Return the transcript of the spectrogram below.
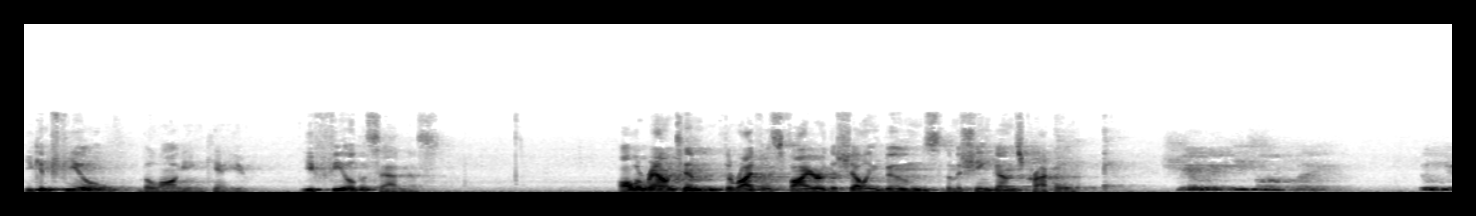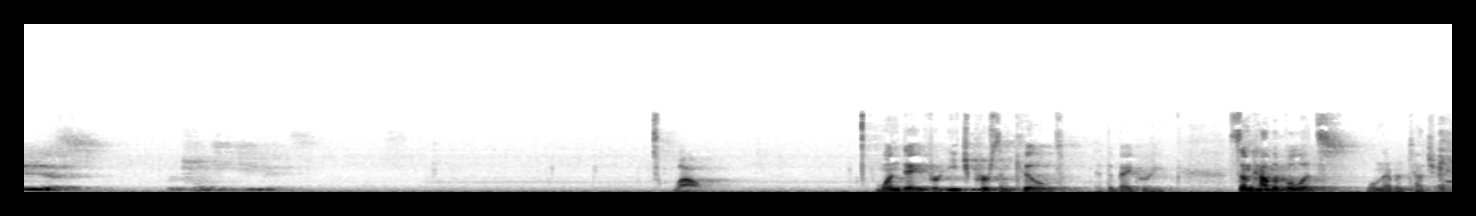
You can feel the longing, can't you? You feel the sadness. All around him, the rifles fire, the shelling booms, the machine guns crackle. Shmele keeps on playing. He'll do this for 22 days. Wow. One day for each person killed at the bakery. Somehow the bullets will never touch him.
